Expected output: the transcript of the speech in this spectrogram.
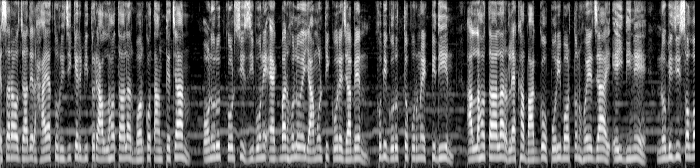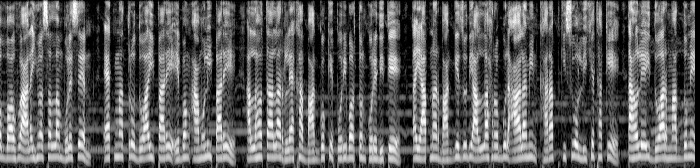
এছাড়াও যাদের হায়াত রিজিকের ভিতরে আল্লাহ তাআলার বরকত আনতে চান অনুরোধ করছি জীবনে একবার হলেও এই আমলটি করে যাবেন। খুবই গুরুত্বপূর্ণ একটি দিন। আল্লাহ তাআলার লেখা ভাগ্য পরিবর্তন হয়ে যায় এই দিনে। নবীজি সাল্লু আলাইহাসাল্লাম বলেছেন, একমাত্র দোয়াই পারে এবং আমলই পারে আল্লাহ তাআলার লেখা ভাগ্যকে পরিবর্তন করে দিতে। তাই আপনার ভাগ্যে যদি আল্লাহ রব্বুল আলামিন খারাপ কিছুও লিখে থাকে, তাহলে এই দোয়ার মাধ্যমে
